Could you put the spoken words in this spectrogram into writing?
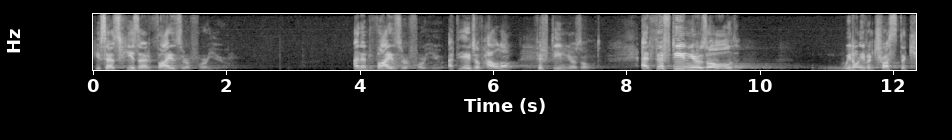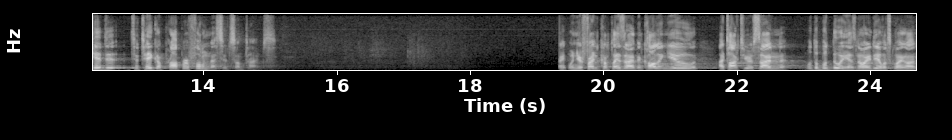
He says he's an advisor for you. An advisor for you at the age of how long? 15 years old. At 15 years old, we don't even trust the kid to take a proper phone message sometimes. Right? When your friend complains that I've been calling you, I talk to your son, what the buddhu, he has no idea what's going on.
